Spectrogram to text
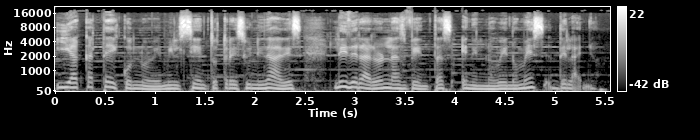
y AKT con 9.113 unidades lideraron las ventas en el noveno mes del año.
